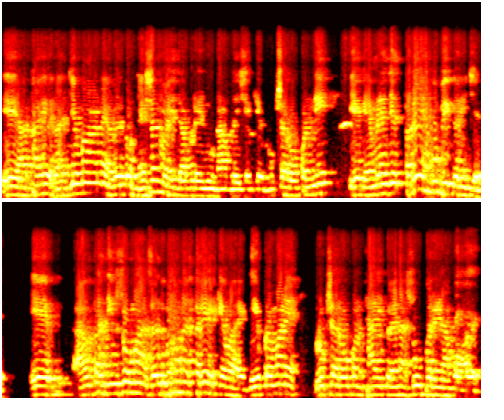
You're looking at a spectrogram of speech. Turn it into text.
એ આખા એ રાજ્યમાં અને હવે તો નેશન વાઇઝ આપણે એનું નામ લઈ શકીએ. વૃક્ષારોપણની એક એમણે જે તરેહ ઊભી કરી છે, એ આવતા દિવસોમાં સદભાવના તરેહ કહેવાય એ પ્રમાણે વૃક્ષારોપણ થાય તો એના શું પરિણામો આવે?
